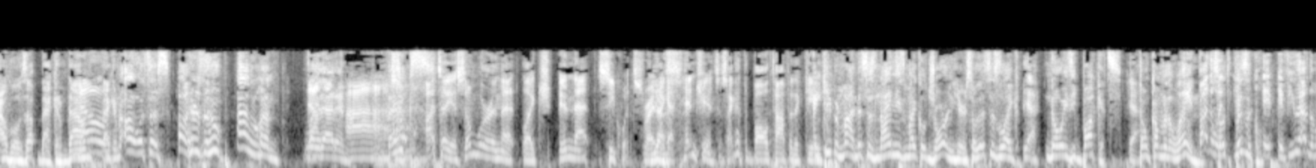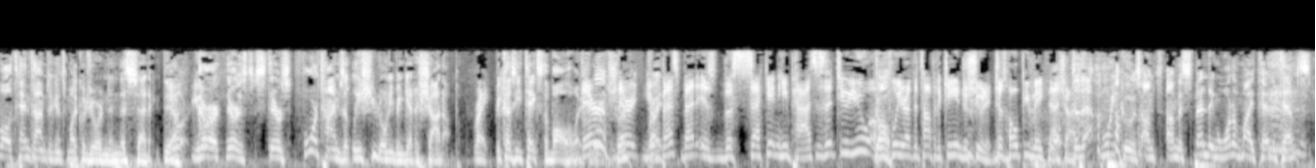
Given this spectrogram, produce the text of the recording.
No. Elbows up, backing him down. Backing him. Oh, what's this? Oh, here's the hoop. To lay that in. Ah. Thanks. I tell you, somewhere in that like in that sequence, right? I got 10 chances. I got the ball top of the key. And keep in mind, this is 90s Michael Jordan here, so this is like Yeah. no easy buckets. Yeah. Don't come to the lane. By the way, so it's physical. if, if you have the ball 10 times against Michael Jordan in this setting, Yeah. you're- there are there's there's four times at least you don't even get a shot up. Right. Because he takes the ball away. from There, you. sure. there. Your Right. best bet is the second he passes it to you. Hopefully, you're at the top of the key and just shoot it. Just hope you make that Well, shot. to that point, Kuz, I'm I'm spending one of my 10 attempts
